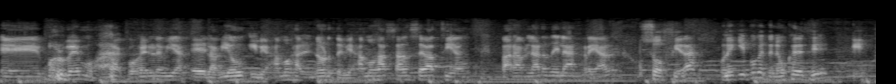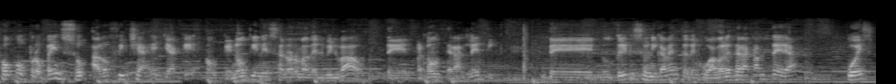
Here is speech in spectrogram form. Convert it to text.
Eh, volvemos a coger el, avión y viajamos al norte, viajamos a San Sebastián para hablar de la Real Sociedad, un equipo que tenemos que decir es poco propenso a los fichajes, ya que aunque no tiene esa norma del Bilbao, del perdón, del Athletic, de nutrirse únicamente de jugadores de la cantera, pues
